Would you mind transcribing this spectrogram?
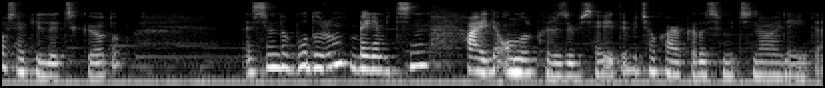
o şekilde çıkıyorduk. E, Şimdi bu durum benim için hayli onur kırıcı bir şeydi. Birçok arkadaşım için öyleydi.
